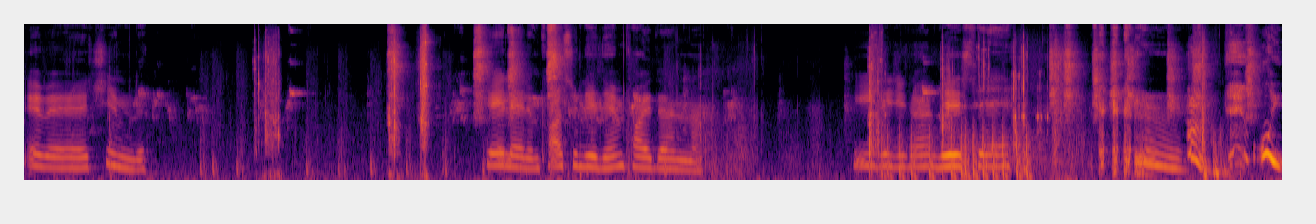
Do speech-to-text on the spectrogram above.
Evet şimdi. Gelelim fasulyelerin faydalarına. Hileciler vs. Uy.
